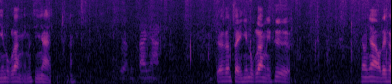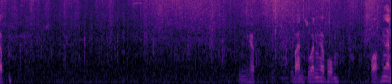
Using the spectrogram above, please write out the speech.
หินลูกรังนี่มันสิยากแบบมันตายยากแต่การใส่หินลูกรังนี่คือเงาวๆเลยครับ นี่ครับบ้านสวนครับผม ออกเงื่อน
